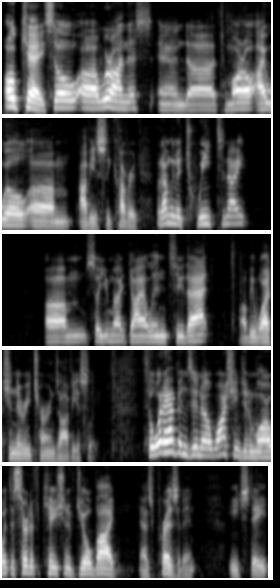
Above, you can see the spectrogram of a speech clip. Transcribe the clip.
Okay, so uh, we're on this, and uh, tomorrow I will um, obviously cover it, but I'm going to tweet tonight, um, so you might dial into that. I'll be watching the returns, obviously. So, what happens in uh, Washington tomorrow with the certification of Joe Biden as president? Each state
